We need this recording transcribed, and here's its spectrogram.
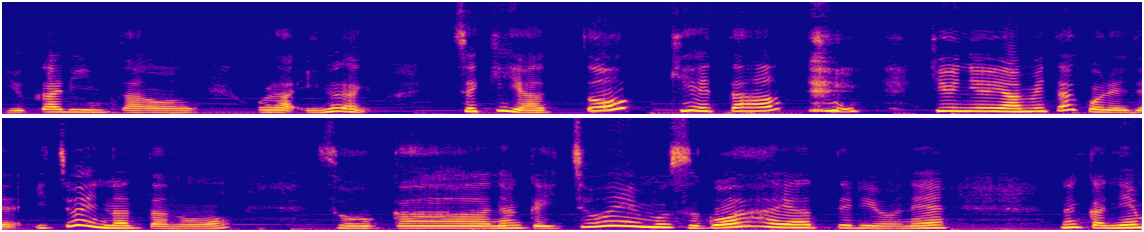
ゆかりんたん。ほら、犬が、咳やっと？消えた？吸入やめた？これで。胃腸炎になったの？そうか。なんか胃腸炎もすごい流行ってるよね。なんか年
